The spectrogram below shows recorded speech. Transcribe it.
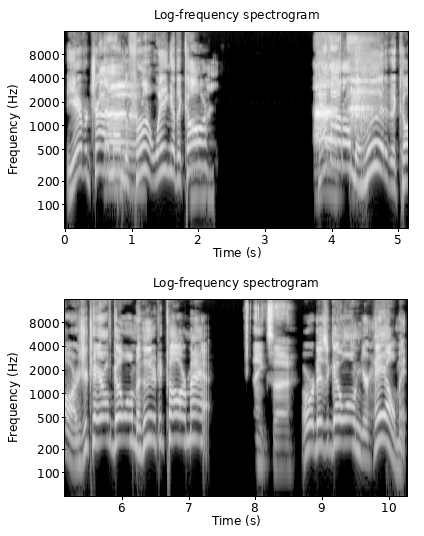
You ever tried them on the Uh, front wing of the car? How about on the hood of the car? Does your tear off go on the hood of the car, Matt? Think so. Or does it go on your helmet?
